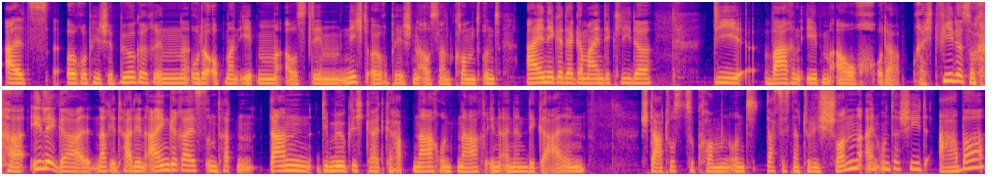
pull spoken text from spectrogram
als europäische Bürgerin oder ob man eben aus dem nicht-europäischen Ausland kommt. Und einige der Gemeindeglieder, die waren eben auch oder recht viele sogar illegal nach Italien eingereist und hatten dann die Möglichkeit gehabt, nach und nach in einen legalen Status zu kommen. Und das ist natürlich schon ein Unterschied. Aber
